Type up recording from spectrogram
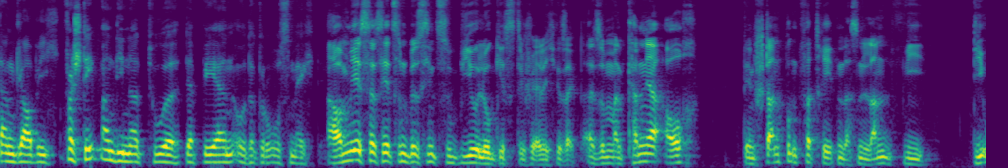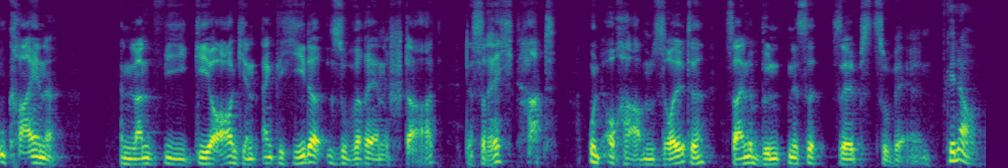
dann glaube ich, versteht man die Natur der Bären oder Großmächte. Aber mir ist das jetzt ein bisschen zu biologistisch, ehrlich gesagt. Also man kann ja auch den Standpunkt vertreten, dass ein Land wie die Ukraine, ein Land wie Georgien, eigentlich jeder souveräne Staat das Recht hat und auch haben sollte, seine Bündnisse selbst zu wählen. Genau.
